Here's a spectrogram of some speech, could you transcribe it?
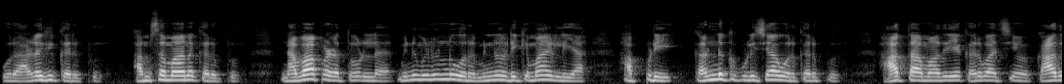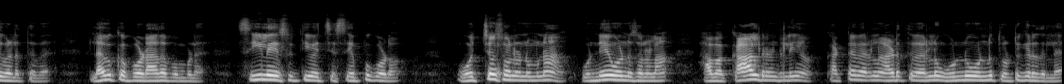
ஒரு அழகு கருப்பு அம்சமான கருப்பு. நவாப்பழத்தோலில் மினுமினுன்னு ஒரு மின்னல் அடிக்குமா இல்லையா? அப்படி கண்ணுக்கு குளிச்சா ஒரு கருப்பு. ஆத்தா மாதிரியே கருவாச்சியும் காது வளர்த்தவ. லவுக்க போடாத பொம்பளை. சீலையை சுற்றி வச்ச செப்பு குடம். ஒச்சம் சொல்லணும்னா ஒன்றே ஒன்று சொல்லலாம். அவள் கால் ரெண்டுலேயும் கட்டை விரலும் அடுத்த விரலும் ஒன்று ஒன்று தொட்டுக்கிறது இல்லை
